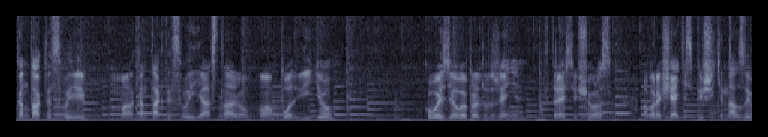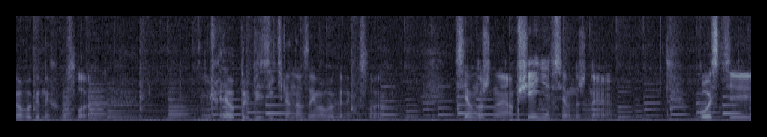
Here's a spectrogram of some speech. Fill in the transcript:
контакты свои контакты свои я оставил э, под видео. Кого я сделаю предложение, повторяюсь еще раз обращайтесь, пишите на взаимовыгодных условиях. Хотя бы приблизительно на взаимовыгодных условиях. Всем нужно общение, всем нужны гости,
